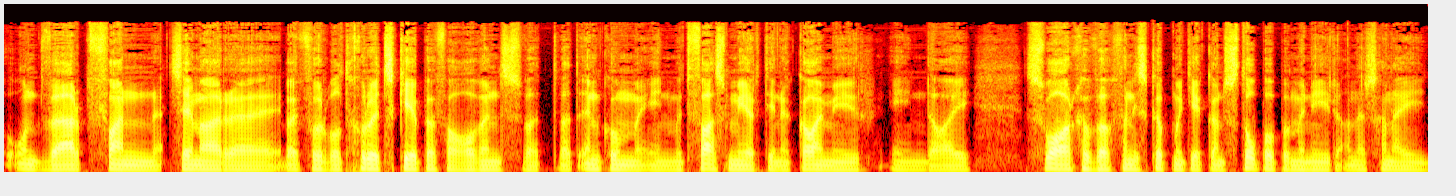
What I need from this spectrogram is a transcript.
ontwerp van sê maar uh, byvoorbeeld groot skepe vir hawens wat wat inkom en moet vasmeer teen 'n kaaimuur en daai swaar gewig van die skip moet jy kan stop op 'n manier anders gaan hy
